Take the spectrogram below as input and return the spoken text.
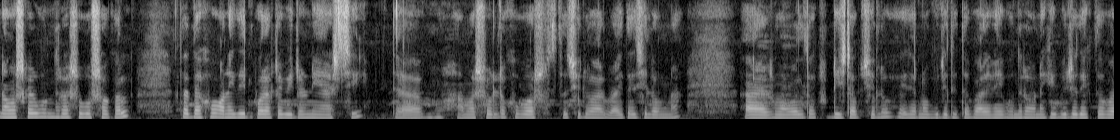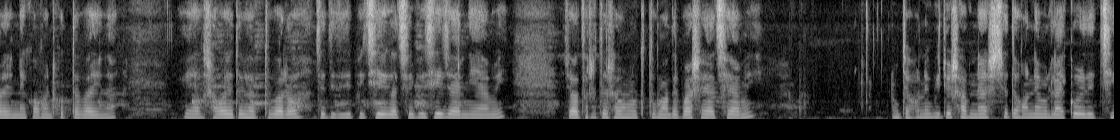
নমস্কার বন্ধুরা, শুভ সকাল। তা দেখো অনেক দিন পর একটা ভিডিও নিয়ে আসছি। তা আমার শরীরটা খুব অসুস্থ ছিল আর বাড়িতে ছিলাম না। আর মোবাইল তো একটু ডিস্টার্ব ছিল, এই জন্য ভিডিও দিতে পারিনি। বন্ধুরা, অনেকে ভিডিও দেখতে পারিনি কমেন্ট করতে পারি না। সবাই হয়তো ভাবতে পারো যে দিদি পিছিয়ে গেছে, পিছিয়ে যায়নি আমি। যথাযথ সম্ভবত তোমাদের পাশে আছে আমি। যখনই ভিডিও সামনে আসছে, তখনই আমি লাইক করে দিচ্ছি।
